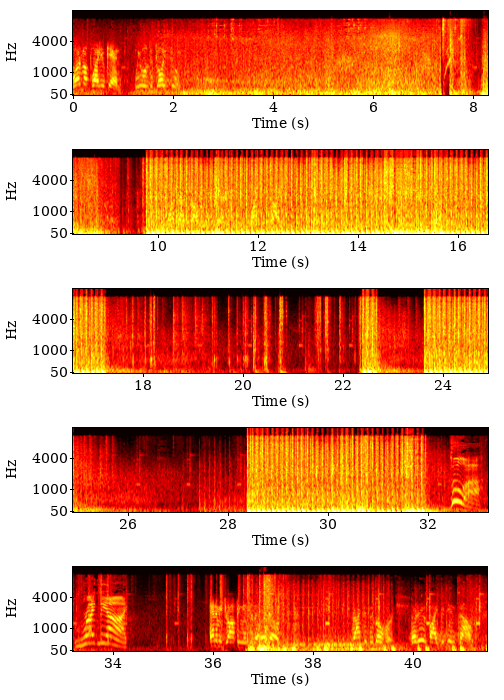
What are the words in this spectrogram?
Warm up while you can. We will deploy soon. Right in the eye. Enemy dropping into the AO. Practice is over. The real fight begins now.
